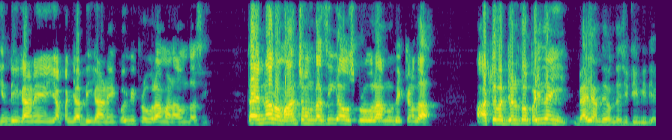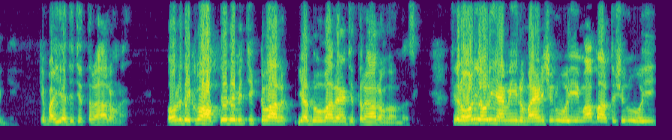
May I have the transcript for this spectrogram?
ਹਿੰਦੀ ਗਾਣੇ ਜਾਂ ਪੰਜਾਬੀ ਗਾਣੇ, ਕੋਈ ਵੀ ਪ੍ਰੋਗਰਾਮ ਆਣਾ ਹੁੰਦਾ ਸੀ। ਤਾਂ ਇੰਨਾ ਰੋਮਾਂਚ ਹੁੰਦਾ ਸੀਗਾ ਉਸ ਪ੍ਰੋਗਰਾਮ ਨੂੰ ਦੇਖਣ ਦਾ। 8 ਵਜਣ ਤੋਂ ਪਹਿਲਾਂ ਹੀ ਬਹਿ ਜਾਂਦੇ ਹੁੰਦੇ ਸੀ ਟੀਵੀ ਦੇ ਅੱਗੇ ਕਿ ਭਾਈ ਅੱਜ ਚਿੱਤਰਹਾਰ ਆਉਣਾ ਔਰ ਦੇਖੋ, ਹਫ਼ਤੇ ਦੇ ਵਿੱਚ ਇੱਕ ਵਾਰ ਜਾਂ ਦੋ ਵਾਰ ਐ ਚਿੱਤਰਹਾਰ ਆਉਂਦਾ ਹੁੰਦਾ ਸੀ। ਫਿਰ ਹੌਲੀ ਹੌਲੀ ਐਵੇਂ ਹੀ ਰਮਾਇਣ ਸ਼ੁਰੂ ਹੋਈ, ਮਹਾਭਾਰਤ ਸ਼ੁਰੂ ਹੋਈ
